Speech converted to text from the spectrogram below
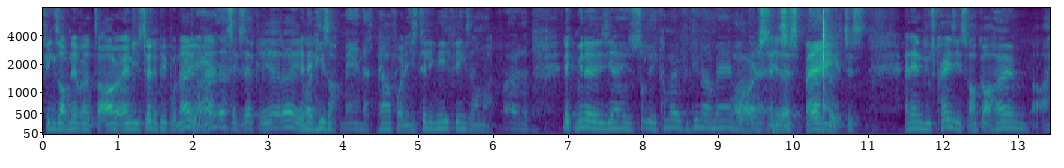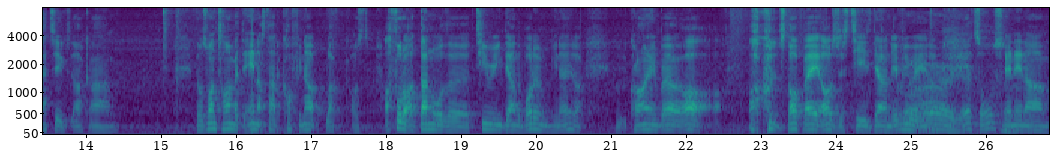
things I've never. T- uh, only certain people know. You Bro, know. that's exactly it. Eh? And Like, then he's like, man, that's powerful. And he's telling me things, and I'm like, bro, the next minute is, you know, Sully, come over for dinner, man. Like, Oh, you know, see, and it's just bang. perfect. It's just, and then it was crazy. So I got home. I had to like, um, there was one time at the end I started coughing up. Like I was, I thought I'd done all the tearing down the bottom, you know, like crying, bro. Oh, I couldn't stop, eh? I was just tears down everywhere. like. That's awesome. And then um,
